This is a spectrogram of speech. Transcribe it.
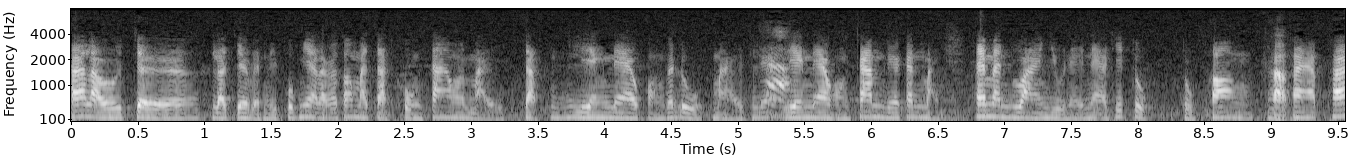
ถ้าเราเจอเราเจอแบบนี้ปุ๊บเนี่ยเราก็ต้องมาจัดโครงสร้างมันใหม่ จัดเรียงแนวของกระดูกใหม่เรียงแนวของกล้ามเนื้อกันใหม่ ให้มันวางอยู่ในแนวที่ถูก ถูกต้องครับนะครับถ้า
